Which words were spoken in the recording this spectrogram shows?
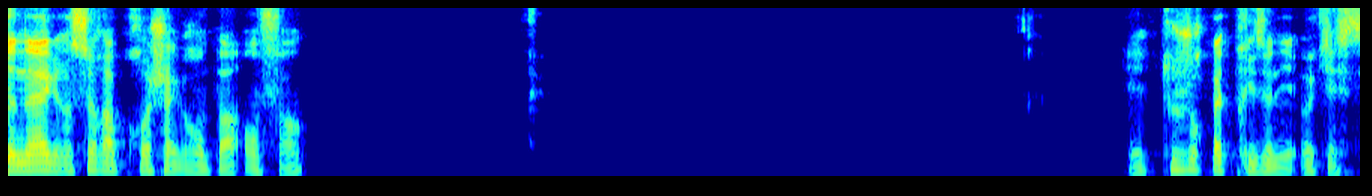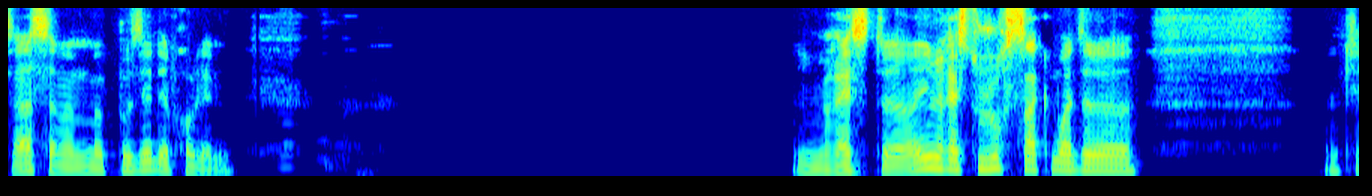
onagres se rapprochent à grands pas, enfin. Et toujours pas de prisonniers. Ok, ça, ça va me poser des problèmes. Il me reste, euh, il me reste toujours 5 mois de... Ok.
